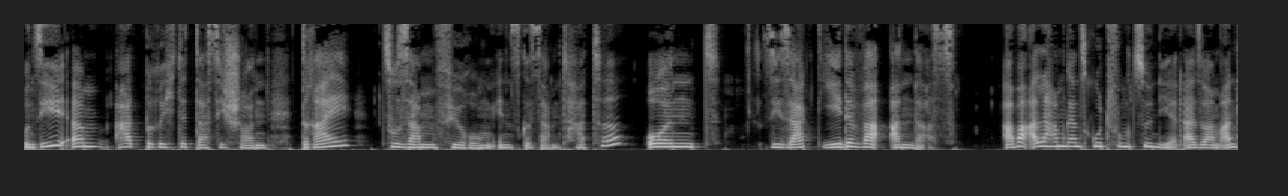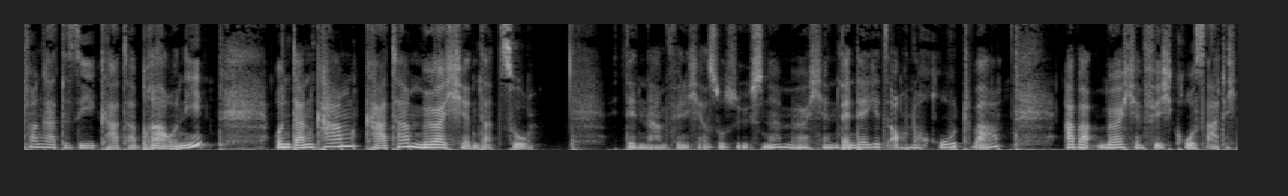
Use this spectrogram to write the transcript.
Und sie ähm, hat berichtet, dass sie schon drei Zusammenführungen insgesamt hatte. Und sie sagt, jede war anders. Aber alle haben ganz gut funktioniert. Also am Anfang hatte sie Kater Brownie und dann kam Kater Mörchen dazu. Den Namen finde ich ja so süß, ne? Mörchen. Wenn der jetzt auch noch rot war. Aber Mörchen finde ich großartig.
